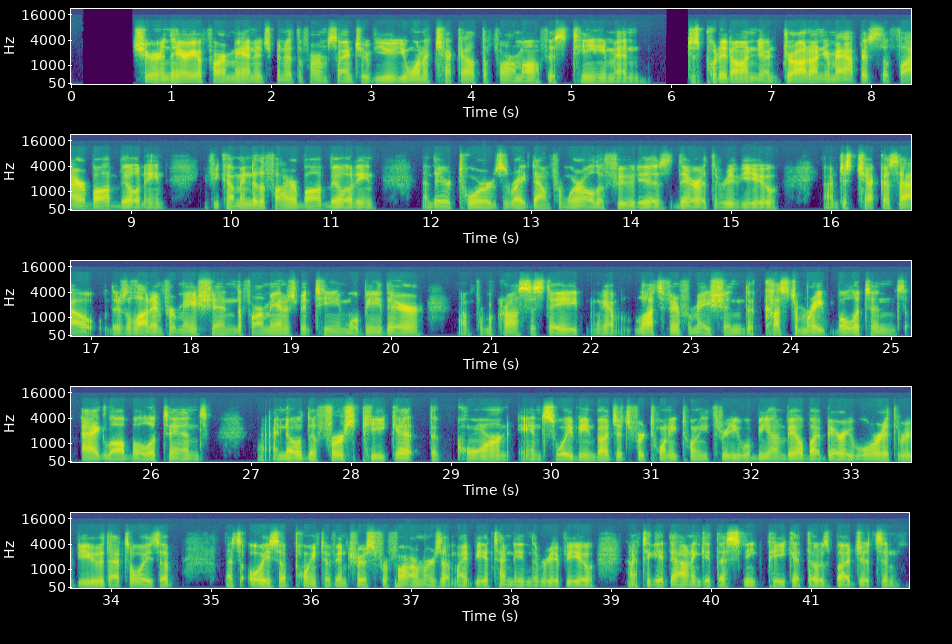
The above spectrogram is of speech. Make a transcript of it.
Sure. In the area of farm management at the Farm Science Review, you want to check out the farm office team and just put it on, you know, draw it on your map. It's the Firebaugh building. If you come into the Firebaugh building, and they're towards right down from where all the food is there at the review. Um, just check us out. There's a lot of information. The farm management team will be there um, from across the state. And we have lots of information, the custom rate bulletins, ag law bulletins, I know the first peek at the corn and soybean budgets for 2023 will be unveiled by Barry Ward at the review. That's always a that's always a point of interest for farmers that might be attending the review uh, to get down and get the sneak peek at those budgets and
